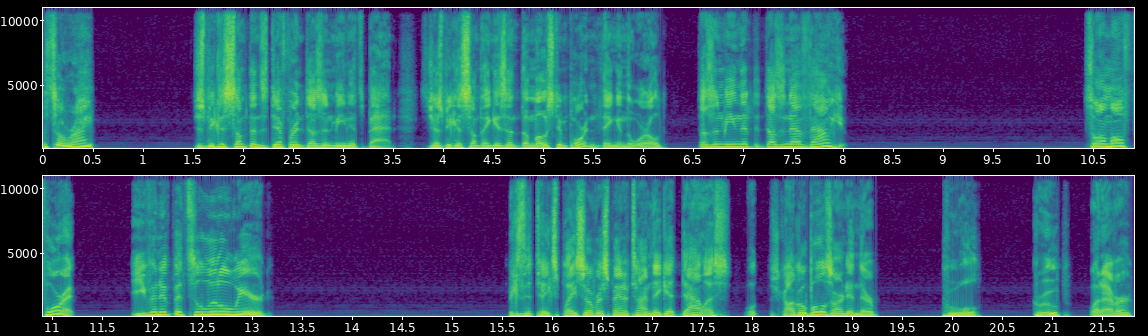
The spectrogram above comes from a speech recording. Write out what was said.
That's all right. Just because something's different doesn't mean it's bad. Just because something isn't the most important thing in the world doesn't mean that it doesn't have value. So I'm all for it, even if it's a little weird. Because it takes place over a span of time. They get Dallas. Well, the Chicago Bulls aren't in their pool, group, whatever.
